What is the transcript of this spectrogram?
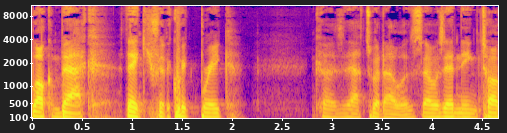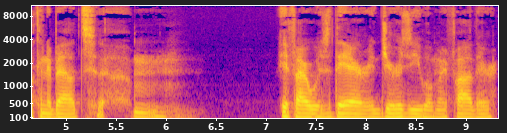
Welcome back. Thank you for the quick break because that's what I was. I was ending talking about um, if I was there in Jersey while my father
